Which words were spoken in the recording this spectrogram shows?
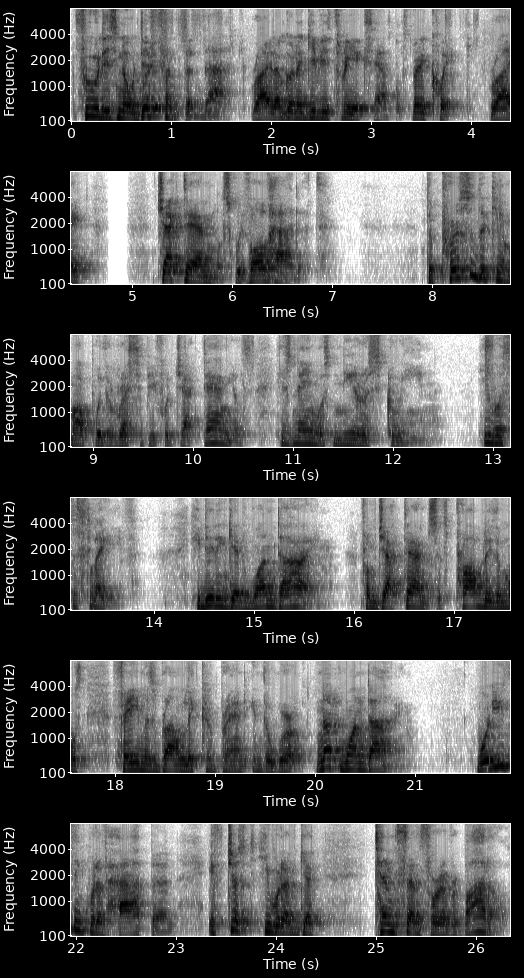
Food is no different than that, right? I'm going to give you three examples, very quick, right? Jack Daniels, we've all had it. The person that came up with the recipe for Jack Daniels, his name was Nearest Green. He was a slave. He didn't get one dime from Jack Daniels. It's probably the most famous brown liquor brand in the world. Not one dime. What do you think would have happened if just he would have get 10 cents for every bottle?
